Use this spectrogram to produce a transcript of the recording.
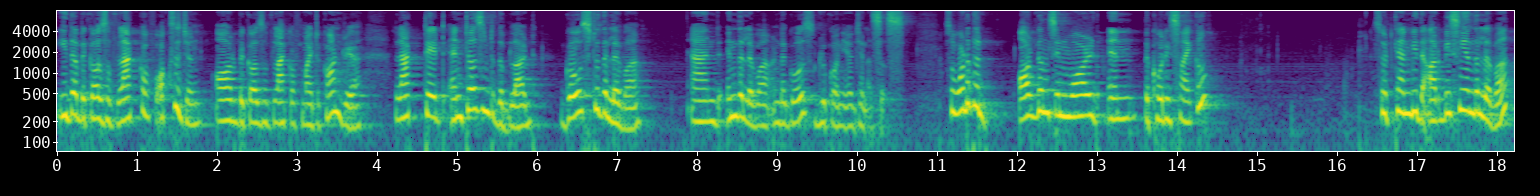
either because of lack of oxygen or because of lack of mitochondria. Lactate enters into the blood, goes to the liver, and in the liver undergoes gluconeogenesis. So, what are the organs involved in the Cori cycle? So, it can be the RBC and the liver,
